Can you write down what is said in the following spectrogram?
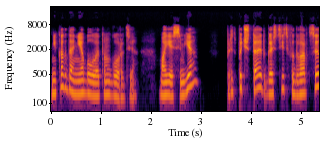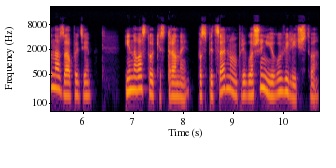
Никогда не был в этом городе. Моя семья предпочитает гостить во дворце на западе и на востоке страны по специальному приглашению Его Величества.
